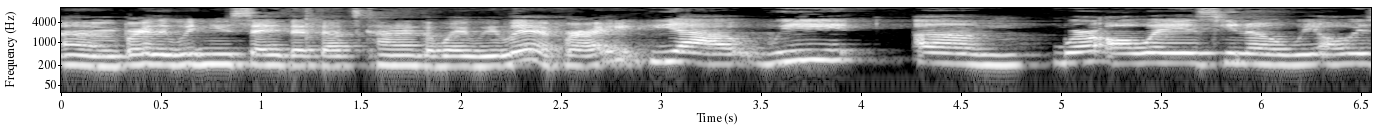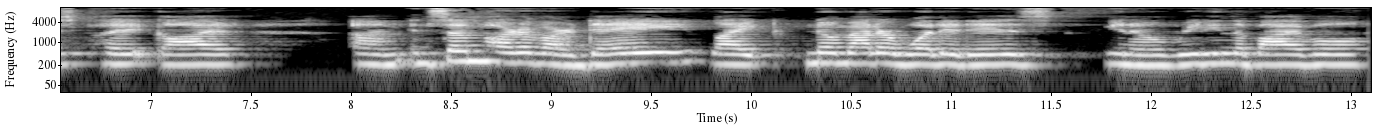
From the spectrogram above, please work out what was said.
um, Braylee, wouldn't you say that that's kind of the way we live, right? Yeah, we, um, we're always, you know, we always put God um, in some part of our day, like no matter what it is, you know, reading the Bible,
